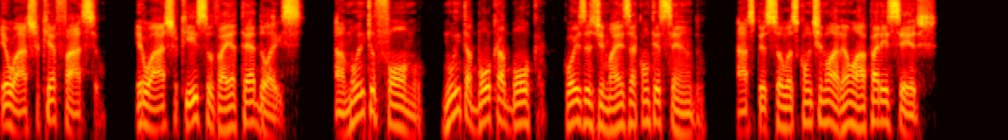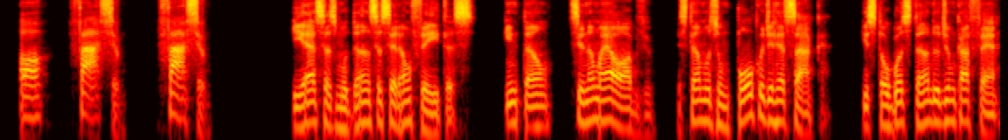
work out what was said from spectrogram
Eu acho que é fácil. Eu acho que isso vai até 2. Há muito fomo, muita boca a boca, coisas demais acontecendo. As pessoas continuarão a aparecer. Oh, fácil. Fácil. E essas mudanças serão feitas. Então, se não é óbvio, estamos um pouco de ressaca. Estou gostando de um café.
